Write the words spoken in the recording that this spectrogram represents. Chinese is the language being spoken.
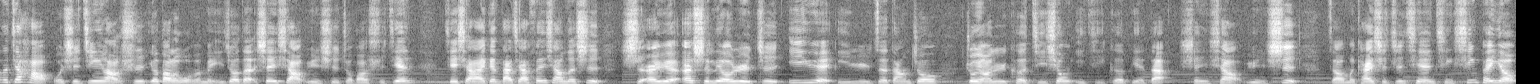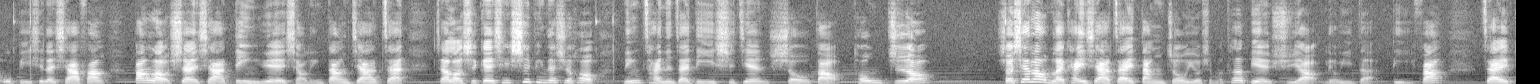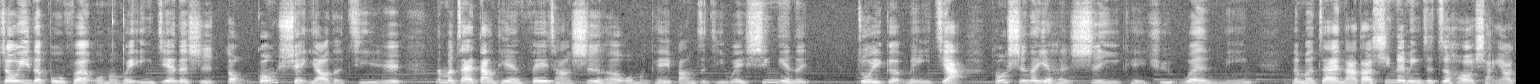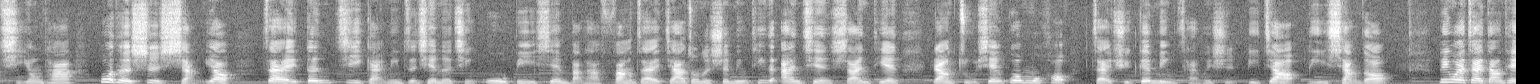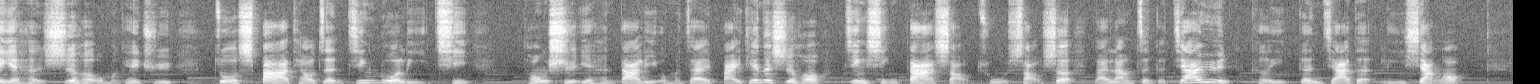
大家好，我是金英老师，又到了我们每一周的生肖运势周报时间。接下来跟大家分享的是十二月二十六日至一月一日这当周重要日课吉凶以及个别的生肖运势。在我们开始之前，请新朋友务必先在下方帮老师按下订阅、小铃铛加赞，这样老师更新视频的时候，您才能在第一时间收到通知哦。首先，让我们来看一下在当周有什么特别需要留意的地方。在周一的部分，我们会迎接的是董公选药的吉日。那么在当天非常适合，我们可以帮自己为新年的做一个美甲，同时呢也很适宜可以去问名。那么在拿到新的名字之后，想要启用它，或者是想要在登记改名之前呢，请务必先把它放在家中的神明厅的案前三天，让祖先过目后再去更名，才会是比较理想的哦。另外，在当天也很适合，我们可以去做 SPA 调整经络理气，同时也很大力。我们在白天的时候进行大扫除、扫射，来让整个家运可以更加的理想哦。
